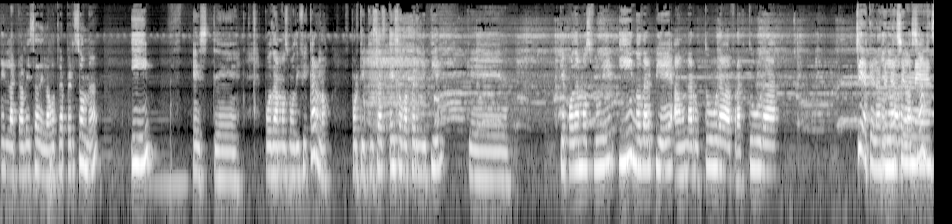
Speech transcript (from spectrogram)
en la cabeza de la otra persona y este podamos modificarlo, porque quizás eso va a permitir que que podamos fluir y no dar pie a una ruptura, a fractura. Sí, a que las relaciones,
